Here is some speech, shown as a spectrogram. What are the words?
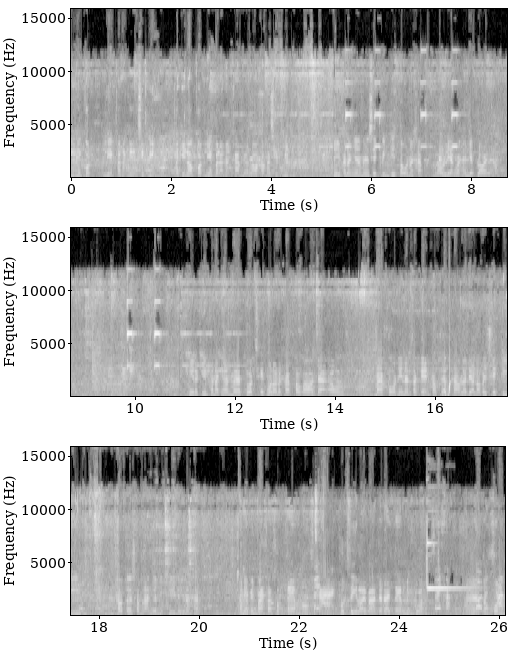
มีให้กดเรียกพนักงานเช็คบินนะเมื่อกี้เรากดเรียกไปแล้วนะครับ เดี๋ยวรอเขามาเช็คบิน นี่พนักงานมาเช็คบินที่โต๊ะนะครับ เราเรียงไว้ให้เรียบร้อยแล้ว นี่ตะกี้พนักงานมาตรวจเช็คหมดแล้วนะครับเขาก็จะเอา บาร์โค้ดนี่นะสแกนเข้าเครื่องเขาแล้วเดี๋ยวเราไปเช็คที่เคาน์เตอร์ชำระเงินอีกทีหนึ่งนะครับ อันนี้เป็นบัตรสะสมแต้มเนาะใช่ค่ะ ทุก 400 บาทจะได้แต้มหนึ่งดวงใช่ค่ะอ่าต่อหต่อนึ่งคนท่าน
